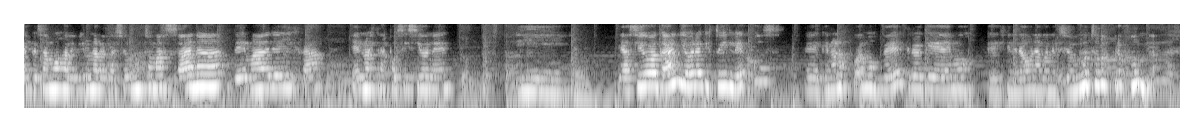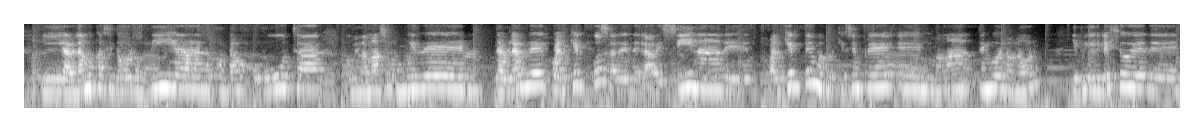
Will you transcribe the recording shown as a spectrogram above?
empezamos a vivir una relación mucho más sana de madre e hija en nuestras posiciones. Y, y ha sido bacán y ahora que estoy lejos, eh, que no nos podemos ver, creo que hemos eh, generado una conexión mucho más profunda. Y hablamos casi todos los días, nos contamos copuchas, con mi mamá somos muy de, de hablar de cualquier cosa, de, de la vecina, de cualquier tema, porque siempre eh, mi mamá tengo el honor y el privilegio de, de-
